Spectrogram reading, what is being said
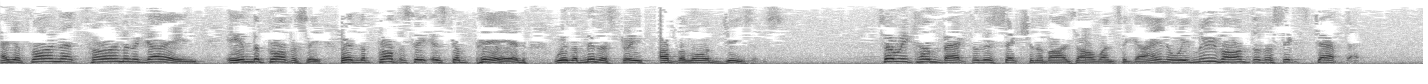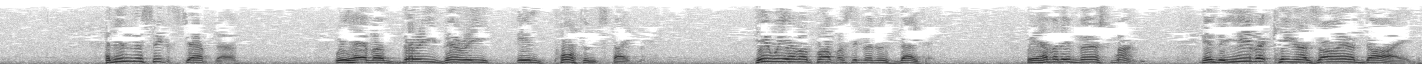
And you find that time and again in the prophecy when the prophecy is compared with the ministry of the Lord Jesus. So we come back to this section of Isaiah once again and we move on to the sixth chapter. And in the sixth chapter, we have a very, very important statement. Here we have a prophecy that is dated. We have it in verse 1. In the year that King Uzziah died,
